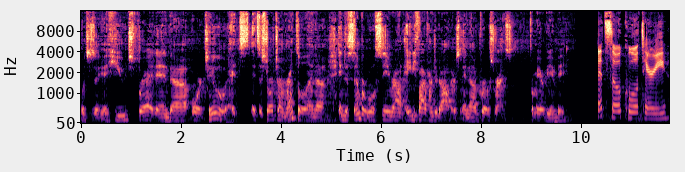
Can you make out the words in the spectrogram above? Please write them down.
which is a, a, huge spread, and uh, or two, it's it's a short term rental, and uh, in December we'll see around eighty five hundred dollars in uh, gross rents from Airbnb. That's so cool, Terry.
